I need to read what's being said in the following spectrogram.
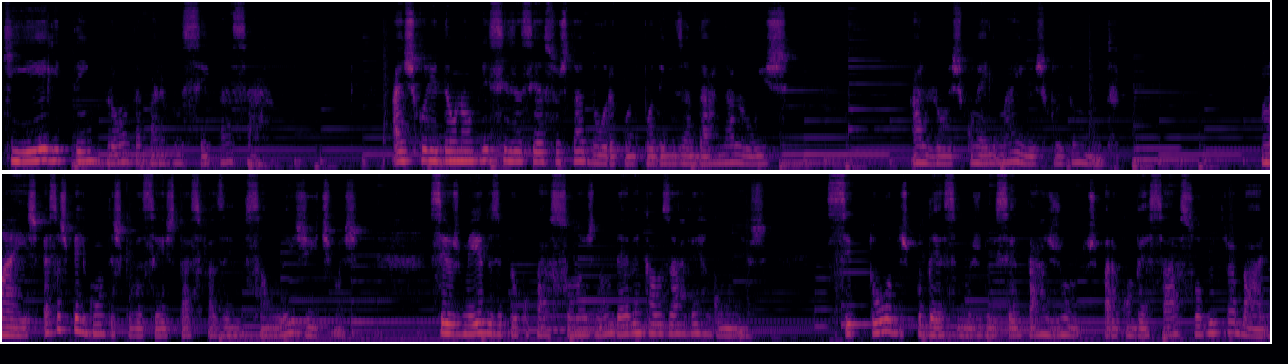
que ele tem pronta para você passar. A escuridão não precisa ser assustadora quando podemos andar na luz, a luz com L maiúsculo do mundo. Mas essas perguntas que você está se fazendo são legítimas. Seus medos e preocupações não devem causar vergonhas. Se todos pudéssemos nos sentar juntos para conversar sobre o trabalho,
